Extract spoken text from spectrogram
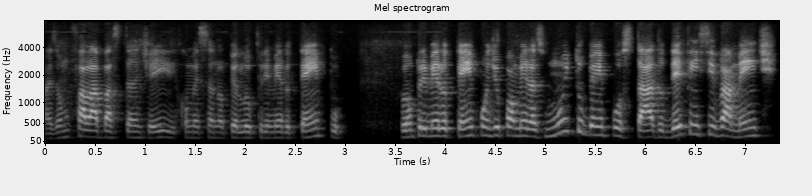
mas vamos falar bastante aí, começando pelo primeiro tempo. Foi um primeiro tempo onde o Palmeiras muito bem postado defensivamente,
